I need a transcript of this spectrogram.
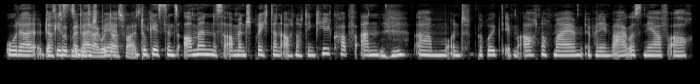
Oder du Mhm. Das gehst zum gut, Beispiel, weiß du gehst ins Ommen. Das Ommen spricht dann auch noch den Kehlkopf an Mhm. ähm, und beruhigt eben auch nochmal über den Vagusnerv auch.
